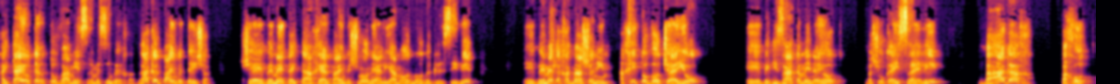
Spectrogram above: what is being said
הייתה יותר טובה מ-2021, רק 2009 שבאמת הייתה אחרי 2008 עלייה מאוד מאוד אגרסיבית, אה, באמת אחת מהשנים הכי טובות שהיו אה, בגזרת המניות בשוק הישראלי, באג"ח פחות,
